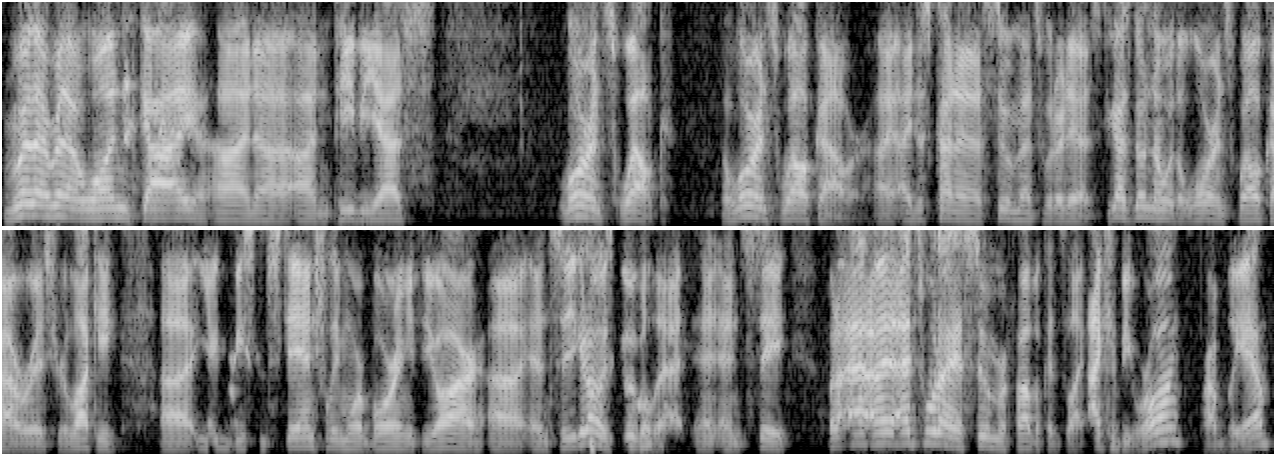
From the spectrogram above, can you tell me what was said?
Remember that, remember that one guy on uh, on PBS, Lawrence Welk, the Lawrence Welk Hour. I, I just kind of assume that's what it is. If you guys don't know what the Lawrence Welk Hour is, you're lucky. Uh, you'd be substantially more boring if you are, uh, and so you can always Google that and, and see. But I, I, that's what I assume Republicans like. I could be wrong, probably am.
